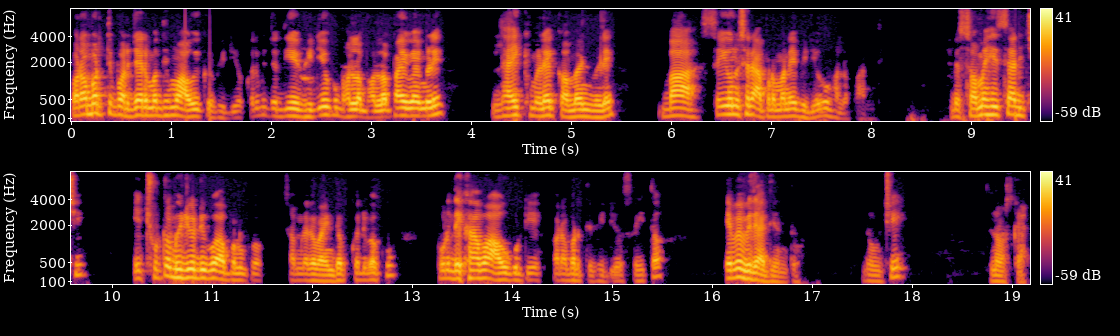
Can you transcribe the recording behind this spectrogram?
परवर्त पर्यायर मध्य आउ एक भिड करी जदि ये भिड को भल भल पाइबा मिले लाइक मिले कमेंट मिले बाई अनुसार आप भिड को भल पाती समय ही सारी ये छोट भिडटी को आपको सामने वाइंड अप करने को पुणी देखा आउ गोटे परवर्त भिड सहित एवं विदा दिंतु दौर नमस्कार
